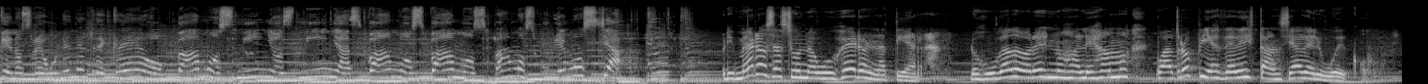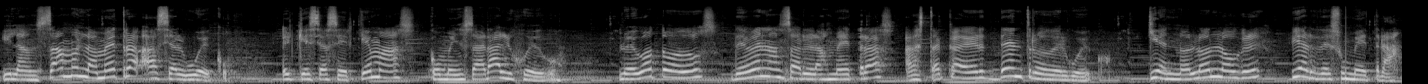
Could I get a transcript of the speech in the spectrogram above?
que nos reúne en el recreo. Vamos, juguemos ya. Primero se hace un agujero en la tierra. Los jugadores nos alejamos cuatro pies de distancia del hueco y lanzamos la metra hacia el hueco. El que se acerque más comenzará el juego. Luego todos deben lanzar las metras hasta caer dentro del hueco. Quien no lo logre pierde su metra.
